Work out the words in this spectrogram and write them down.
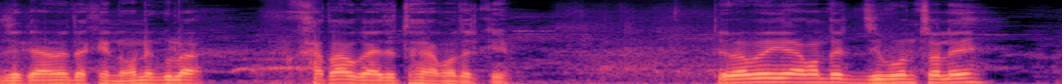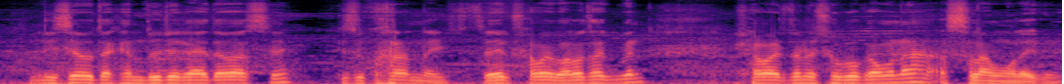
যে কারণে দেখেন, অনেকগুলো খাতাও গায়ে দিতে হয় আমাদেরকে। তো এভাবেই আমাদের জীবন চলে। নিচেও দেখেন দুইটা গায়ে দেওয়া আছে, কিছু করার নাই। সবাই ভালো থাকবেন। সবার জন্য শুভকামনা। আসসালামু আলাইকুম।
